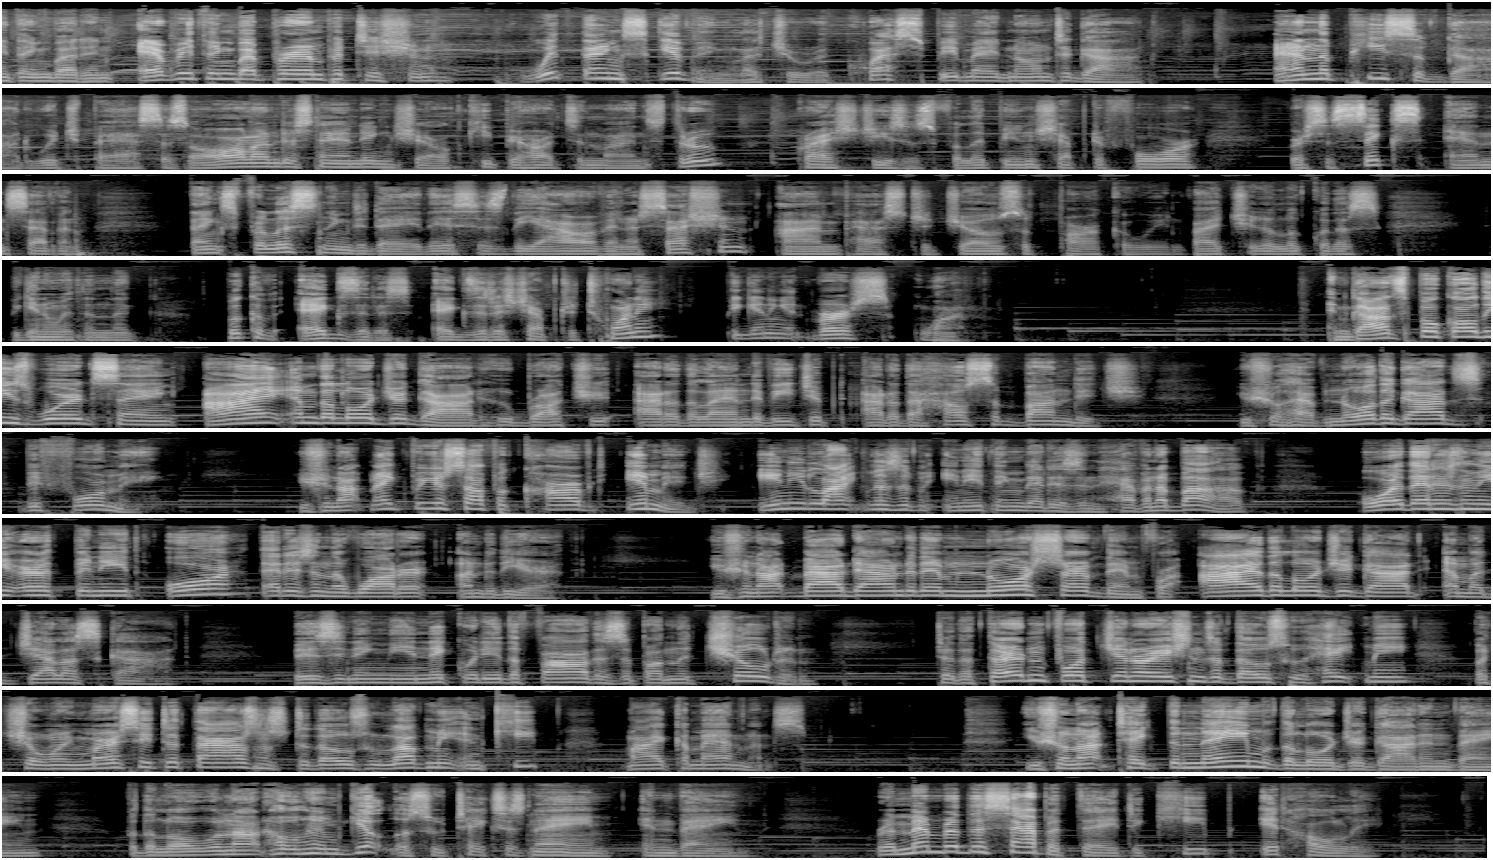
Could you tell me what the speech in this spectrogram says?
anything but in everything by prayer and petition. With thanksgiving, let your requests be made known to God. And the peace of God, which passes all understanding, shall keep your hearts and minds through Christ Jesus. Philippians chapter 4, verses 6 and 7. Thanks for listening today. This is the Hour of Intercession. I'm Pastor Joseph Parker. We invite you to look with us to begin with in the book of Exodus, Exodus chapter 20, beginning at verse 1. And God spoke all these words, saying, I am the Lord your God, who brought you out of the land of Egypt, out of the house of bondage. You shall have no other gods before me. You shall not make for yourself a carved image, any likeness of anything that is in heaven above, or that is in the earth beneath, or that is in the water under the earth. You shall not bow down to them nor serve them, for I, the Lord your God, am a jealous God, visiting the iniquity of the fathers upon the children to the third and fourth generations of those who hate me, but showing mercy to thousands to those who love me and keep my commandments. You shall not take the name of the Lord your God in vain, for the Lord will not hold him guiltless who takes his name in vain. Remember the Sabbath day to keep it holy.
